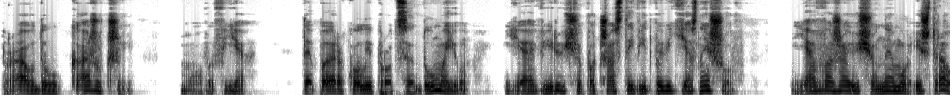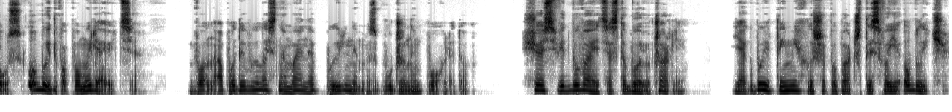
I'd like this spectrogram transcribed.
Правду кажучи, мовив я. Тепер, коли про це думаю, я вірю, що почасти відповідь я знайшов. Я вважаю, що Немур і Штраус обидва помиляються. Вона подивилась на мене пильним, збудженим поглядом. Щось відбувається з тобою, Чарлі. Якби ти міг лише побачити своє обличчя,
